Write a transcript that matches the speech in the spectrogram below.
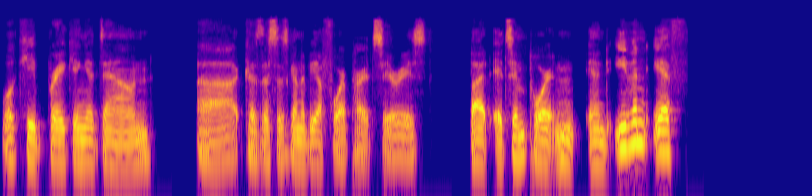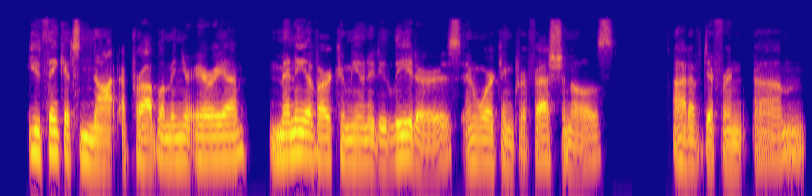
We'll keep breaking it down because uh, this is going to be a four part series, but it's important. And even if you think it's not a problem in your area, many of our community leaders and working professionals out of different um,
